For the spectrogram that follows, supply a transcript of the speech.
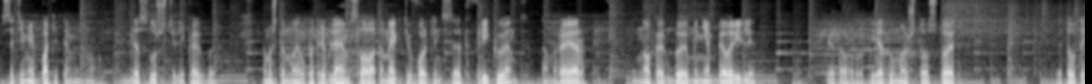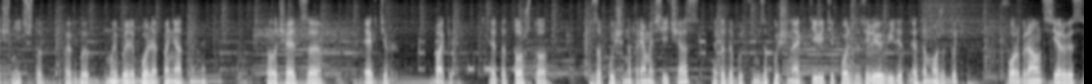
с этими бакетами, ну, для слушателей как бы. Потому что мы употребляем слова там active, working set, frequent, там rare, но как бы мы не обговорили этого. Вот я думаю, что стоит это уточнить, чтобы как бы мы были более понятными. Получается, active bucket это то, что запущено прямо сейчас. Это, допустим, запущенная activity, пользователь ее видит. Это может быть foreground сервис.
